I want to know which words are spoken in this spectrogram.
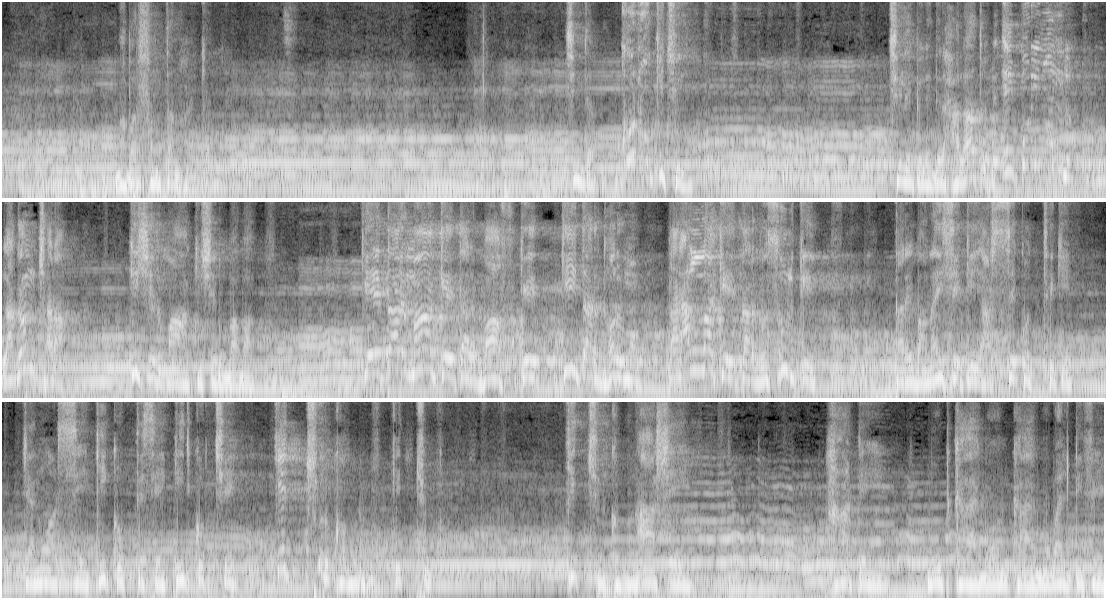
বাবার সন্তান হয় কেমনে? চিন্তা কোনো কিছুই ছেলে পেলেদের হালাত হলো এই পরিমাণ লাগাম ছাড়া। কিসের মা, কিসের বাবা? কে তার মা, কে তার বাপ, কে, কি তার ধর্ম, তার আল্লাহ কে, তার রসুল কে? তারে বানাইছে কে, আসছে থেকে কেন আসছে, কি করতেছে, কি করছে? কিচ্ছুর খবর কিচ্ছু কিচ্ছুর। খবর আসে। হাঁটে, বুট খায়, বন খায়, মোবাইল টিপে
